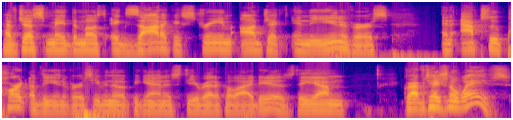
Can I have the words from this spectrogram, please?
have just made the most exotic, extreme object in the universe an absolute part of the universe, even though it began as theoretical ideas. The um, gravitational waves.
